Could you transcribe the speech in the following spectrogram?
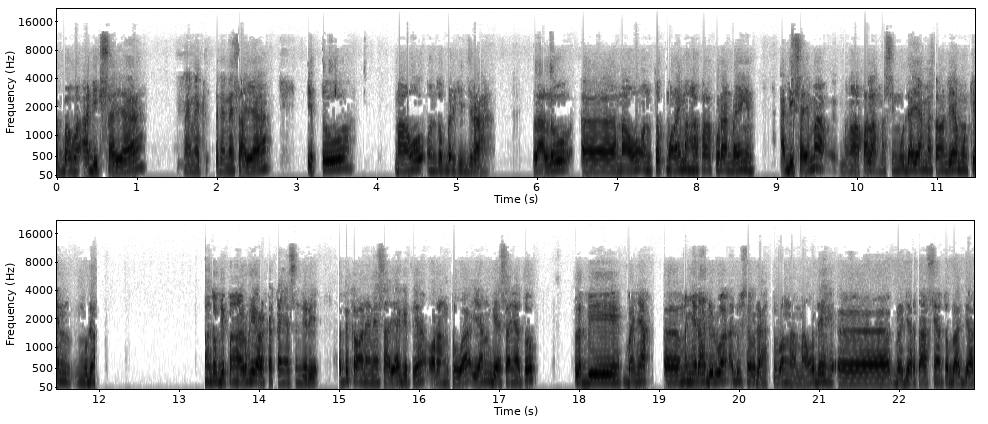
bahwa adik saya nenek nenek saya itu mau untuk berhijrah. Lalu e, mau untuk mulai menghafal Al-Qur'an. Bayangin adik saya mah mengapa lah masih muda ya mas dia mungkin mudah untuk dipengaruhi oleh kakaknya sendiri. Tapi kalau nenek saya gitu ya orang tua yang biasanya tuh lebih banyak e, menyerah duluan. Aduh saya udah tua nggak mau deh e, belajar tasnya atau belajar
